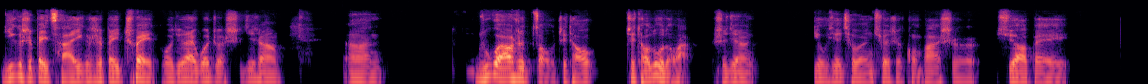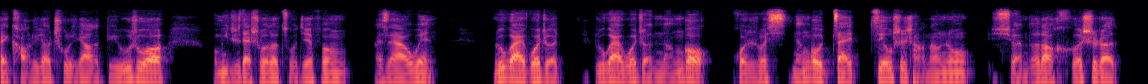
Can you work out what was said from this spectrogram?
一个是被裁，一个是被 trade。我觉得爱国者实际上，嗯，如果要是走这条这条路的话，实际上有些球员确实恐怕是需要被被考虑掉、处理掉的。比如说我们一直在说的左杰锋 S L Win，如果爱国者如果爱国者能够或者说能够在自由市场当中选择到合适的。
